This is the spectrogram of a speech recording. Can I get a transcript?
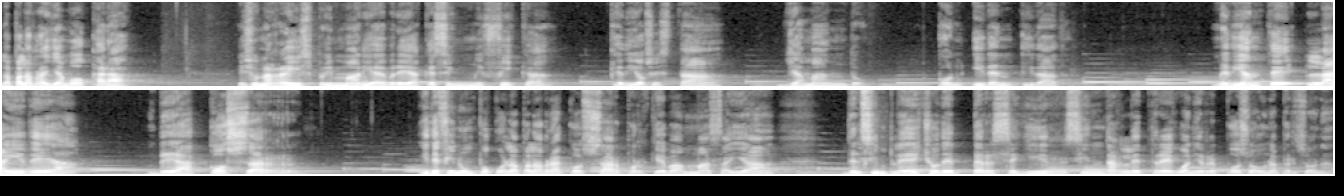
La palabra llamó cara es una raíz primaria hebrea que significa que Dios está llamando con identidad. Mediante la idea de acosar, y define un poco la palabra acosar porque va más allá del simple hecho de perseguir sin darle tregua ni reposo a una persona.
